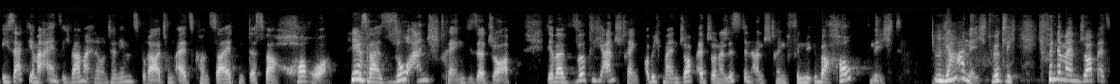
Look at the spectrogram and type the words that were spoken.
Ich sag dir mal eins, ich war mal in der Unternehmensberatung als Consultant, das war Horror. Ja. Es war so anstrengend, dieser Job. Der war wirklich anstrengend. Ob ich meinen Job als Journalistin anstrengend finde, überhaupt nicht. Mhm. Gar nicht, wirklich. Ich finde meinen Job als,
